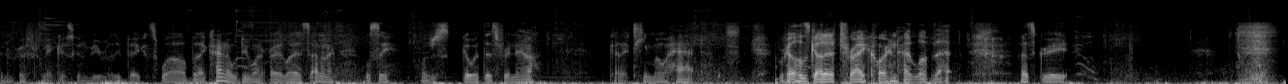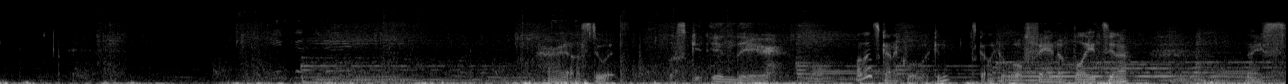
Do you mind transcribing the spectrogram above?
And Riftmaker is going to be really big as well, but I kind of do want Rylai's. I don't know. We'll see. We'll just go with this for now. Got a Teemo hat. Rell's got a tricorn. I love that. That's great. Let's do it. Let's get in there. Well, that's kind of cool looking. It's got like a little fan of blades, you know? Nice.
